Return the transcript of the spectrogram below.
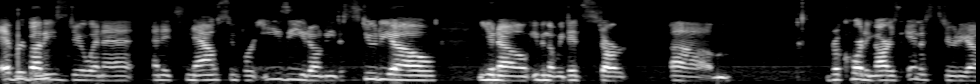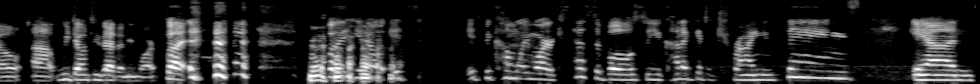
everybody's doing it and it's now super easy you don't need a studio you know even though we did start um, recording ours in a studio uh, we don't do that anymore. But but you know it's it's become way more accessible so you kind of get to try new things and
